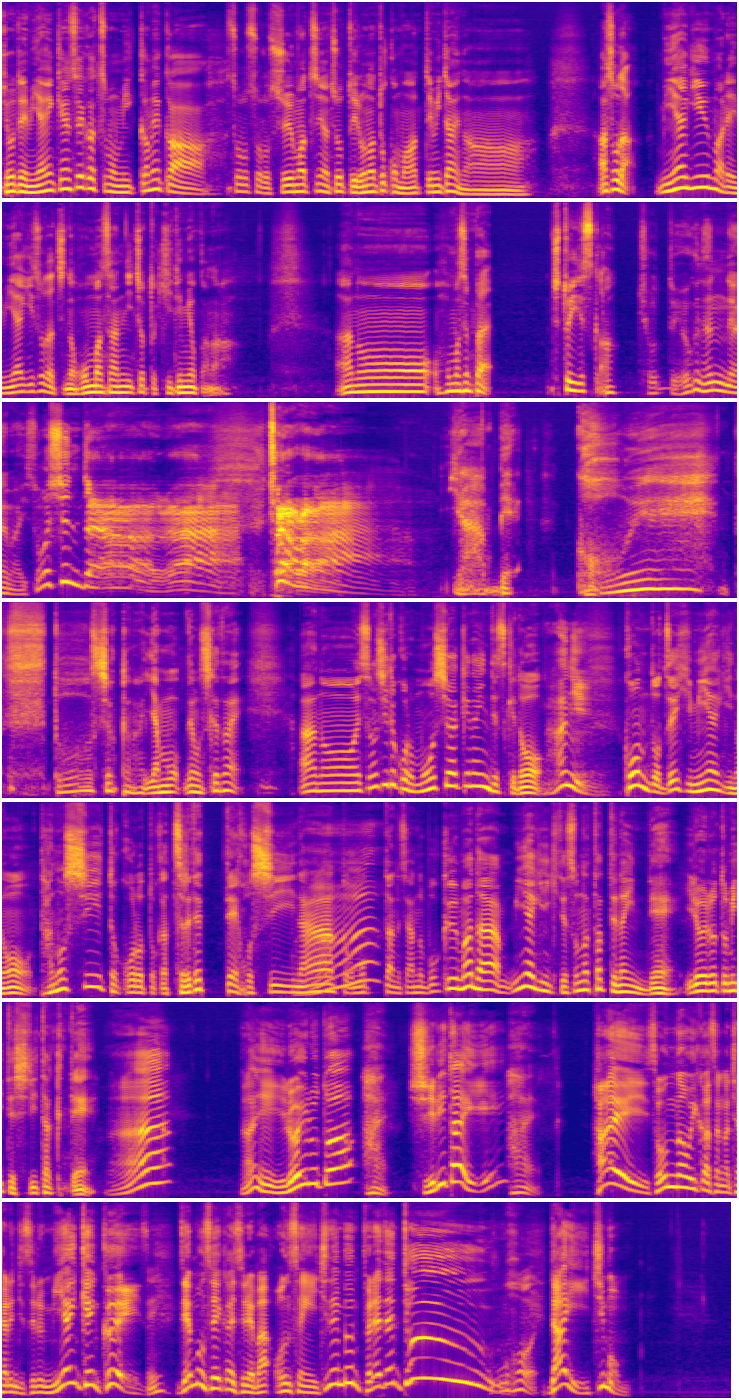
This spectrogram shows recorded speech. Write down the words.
今日で宮城県生活も3日目か。そろそろ週末にはちょっといろんなとこ回ってみたいな。あそうだ。宮城生まれ宮城育ちの本間さんにちょっと聞いてみようかな。あのー、本間先輩ちょっといいですか？ちょっとよくなんだよお前忙しいんだよ。やべ。怖え。どうしよっかな。いやもうでも仕方ない。あのー、忙しいところ申し訳ないんですけど。何？今度ぜひ宮城の楽しいところとか連れてってほしいなと思ったんです。あの僕まだ宮城に来てそんな経ってないんでいろいろと見て知りたくて。あ何？いろいろと？はい。知りたい？はい。はい。そんな及川さんがチャレンジする宮城県クイズ。全問正解すれば温泉1年分プレゼント。第1問。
